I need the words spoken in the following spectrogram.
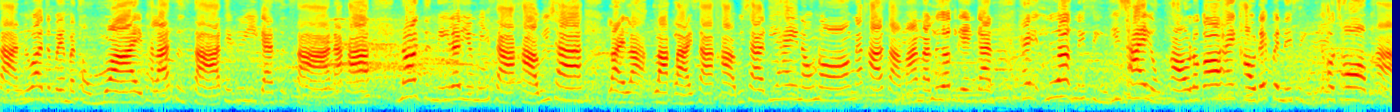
ศาสตร์ไม่ว่าจะเป็นปฐมวัยพละศึกษาเทคโนโลยีการศึกษานะคะ นอกจากนี้เรายังมีสาขาวิชาหลายหลากหลากหลายสาขาวิชาที่ให้น้องๆนะคะ สามารถมาเลือกเรียนกันให้เลือกในสิ่งที่ใช่ของเขา แล้วก็ให้เขาได้เป็นในสิ่งที่เขาชอบค่ะ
